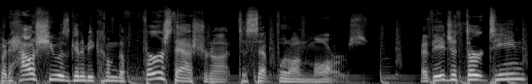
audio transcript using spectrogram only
but how she was going to become the first astronaut to set foot on Mars. At the age of 13,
